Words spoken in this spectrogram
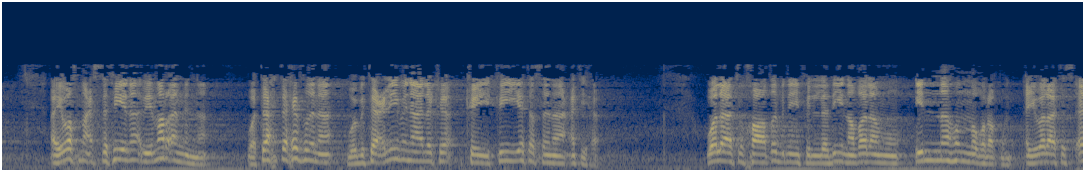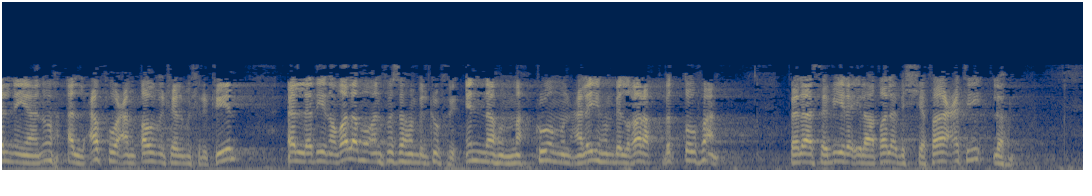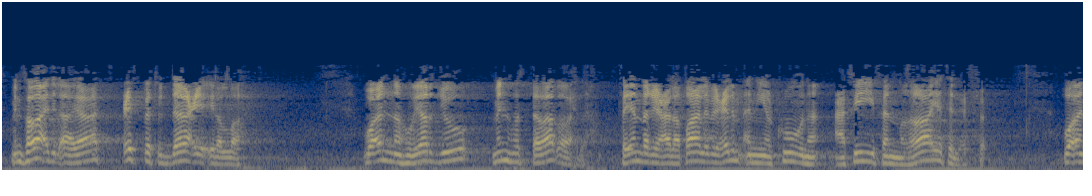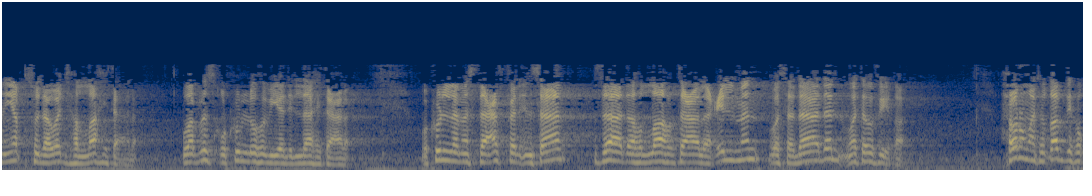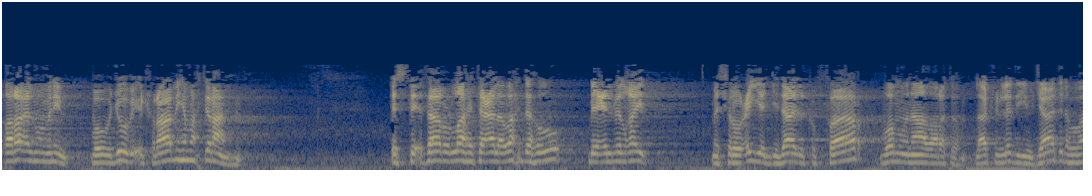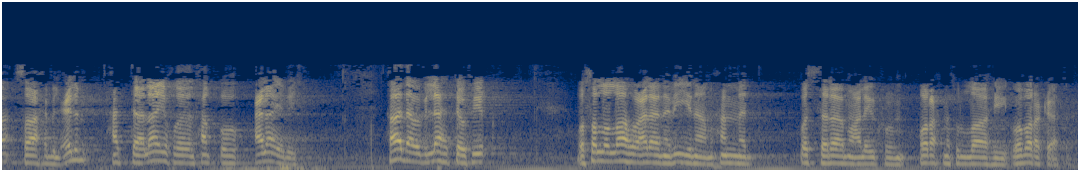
أي واصنع السفينة بمرأ منا وتحت حفظنا وبتعليمنا لك كيفية صناعتها. ولا تخاطبني في الذين ظلموا إنهم مغرقون. أي ولا تسألني يا نوح العفو عن قومك المشركين الذين ظلموا أنفسهم بالكفر إنهم محكوم عليهم بالغرق بالطوفان. فلا سبيل إلى طلب الشفاعة لهم. من فوائد الآيات عفة الداعي إلى الله وأنه يرجو منه الثواب وحده. فينبغي على طالب العلم أن يكون عفيفا غاية العفة وأن يقصد وجه الله تعالى والرزق كله بيد الله تعالى. وكلما استعف الإنسان زاده الله تعالى علما وسدادا وتوفيقا. حرمة طرد فقراء المؤمنين ووجوب إكرامهم واحترامهم. استئثار الله تعالى وحده بعلم الغيب. مشروعية جدال الكفار ومناظرتهم. لكن الذي يجادل هو صاحب العلم حتى لا يخذل الحق على يديه. هذا وبالله التوفيق. وصلى الله على نبينا محمد. والسلام عليكم ورحمة الله وبركاته.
